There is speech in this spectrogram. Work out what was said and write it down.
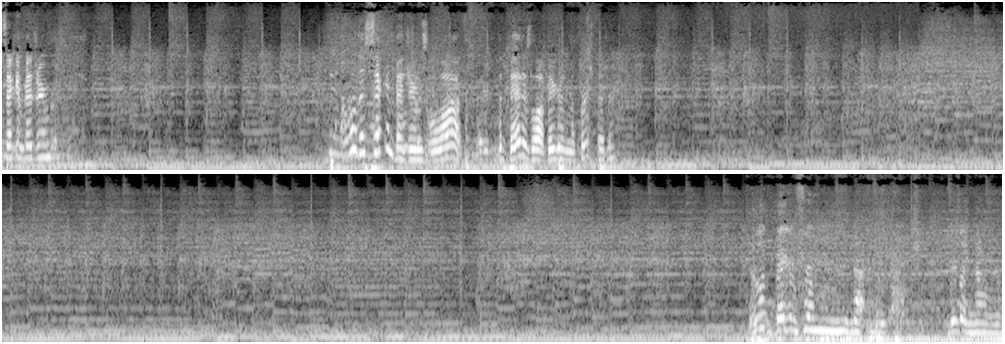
second bedroom? Oh, the second bedroom's a lot. The bed is a lot bigger than the first bedroom. It looked bigger from that. There's like no room.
